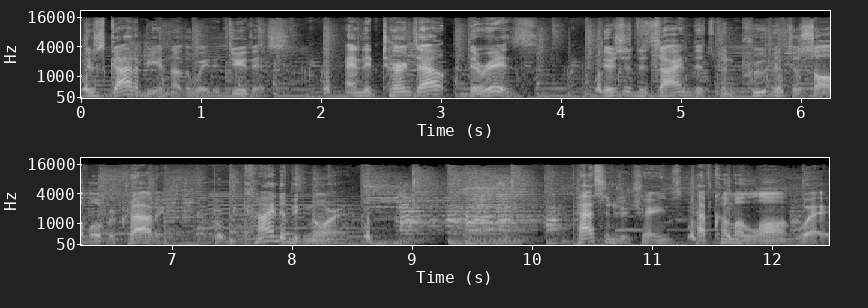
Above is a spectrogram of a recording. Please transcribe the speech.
there's got to be another way to do this. And it turns out there is. There's a design that's been proven to solve overcrowding, but we kind of ignore it. Passenger trains have come a long way.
